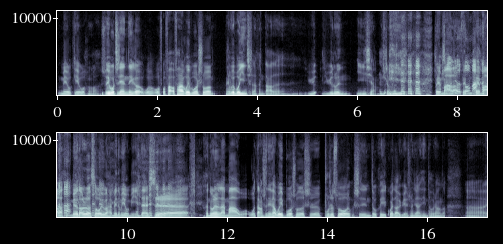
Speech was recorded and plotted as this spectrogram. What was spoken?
没有给我很好的。所以我之前那个我我我发我发了微博说，那微博引起了很大的舆舆论影响 争议，被骂了，被骂了，没有到热搜，因为我还没那么有名，但是 很多人来骂我。我当时那条微博说的是，不是所有事情都可以怪到原生家庭头上的，呃，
